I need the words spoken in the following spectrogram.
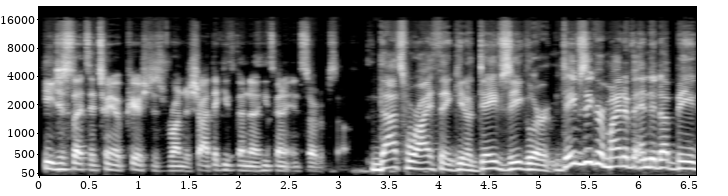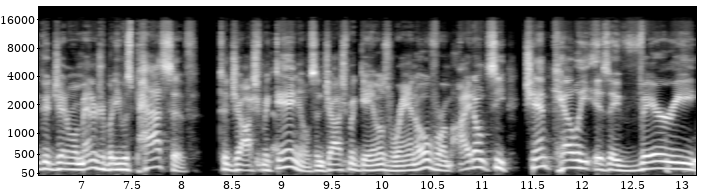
he just lets Antonio Pierce just run the show. I think he's gonna he's gonna insert himself. That's where I think you know Dave Ziegler. Dave Ziegler might have ended up being a good general manager, but he was passive to Josh McDaniels, and Josh McDaniels ran over him. I don't see Champ Kelly is a very.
